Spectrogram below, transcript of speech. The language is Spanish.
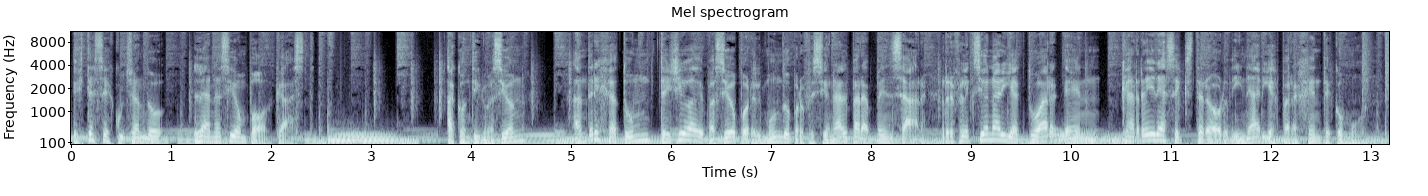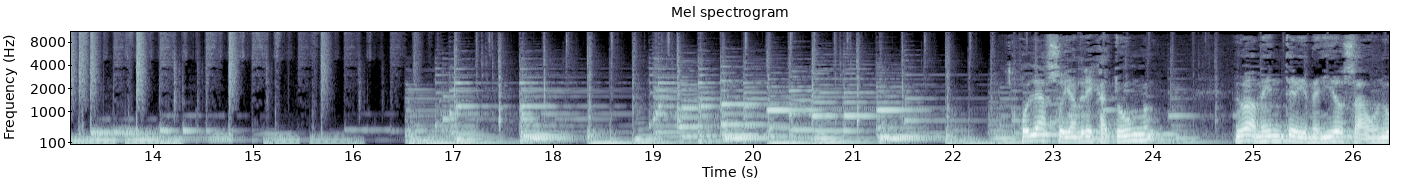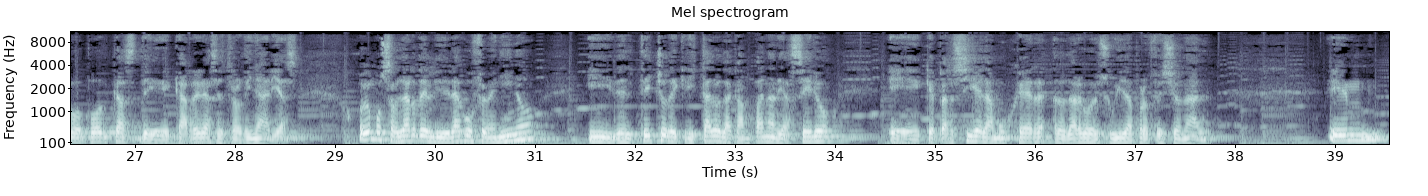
Estás escuchando La Nación Podcast. A continuación, Andrés Hatum te lleva de paseo por el mundo profesional para pensar, reflexionar y actuar en carreras extraordinarias para gente común. Hola, soy Andrés Hatum. Nuevamente, bienvenidos a un nuevo podcast de Carreras Extraordinarias. Hoy vamos a hablar del liderazgo femenino y del techo de cristal o la campana de acero eh, que persigue a la mujer a lo largo de su vida profesional. Em,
